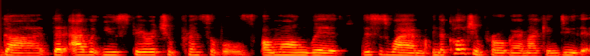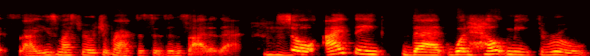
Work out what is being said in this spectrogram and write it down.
God that I would use spiritual principles along with this is why I'm in the coaching program. I can do this. I use my spiritual practices inside of that. Mm-hmm. So I think that what helped me through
